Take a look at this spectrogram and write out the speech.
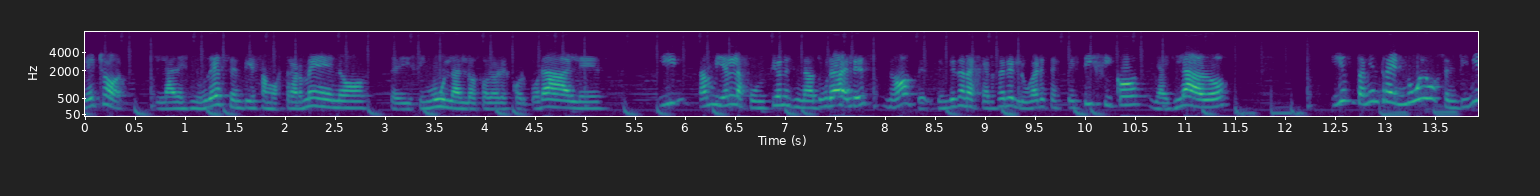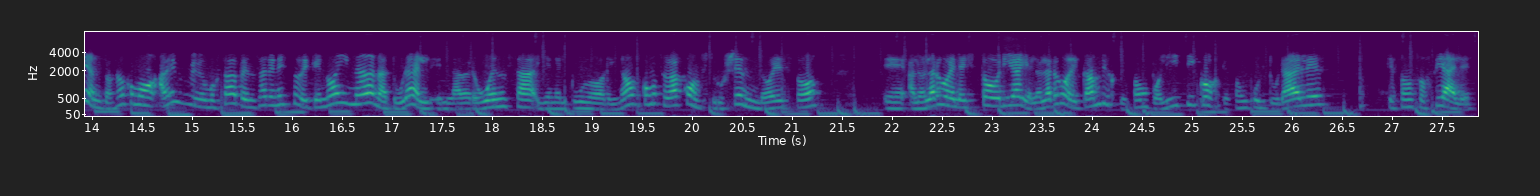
De hecho, la desnudez se empieza a mostrar menos, se disimulan los olores corporales y también las funciones naturales, ¿no? Se, empiezan a ejercer en lugares específicos y aislados y eso también trae nuevos sentimientos, ¿no? Como a mí me gustaba pensar en esto de que no hay nada natural en la vergüenza y en el pudor, ¿no? Cómo se va construyendo eso eh, a lo largo de la historia y a lo largo de cambios que son políticos, que son culturales, que son sociales.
